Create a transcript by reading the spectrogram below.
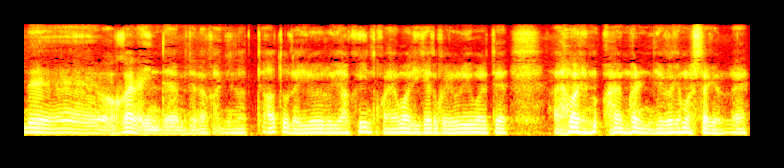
で、分かりゃいいんだよみたいな感じになって、後でいろいろ役員とか謝り行けとかいろいろ言われて、謝り、謝りに出かけましたけどね。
